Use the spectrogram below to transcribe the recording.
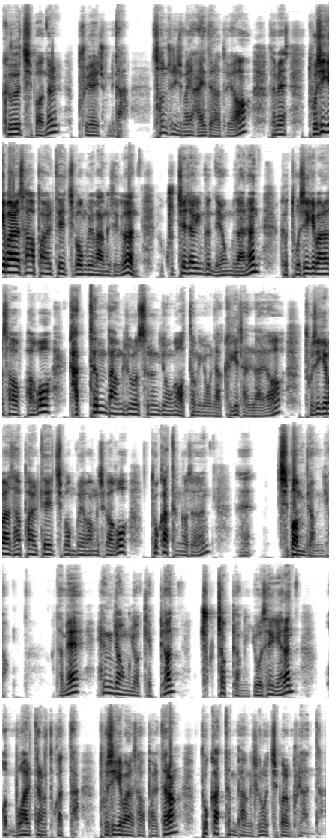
그 지번을 부여해 줍니다. 선순위 지번이 아니더라도요. 그 다음에 도시개발 사업할 때 지번부의 방식은 구체적인 그 내용보다는 그 도시개발 사업하고 같은 방식으로 쓰는 경우가 어떤 경우냐. 그게 달라요. 도시개발 사업할 때 지번부의 방식하고 똑같은 것은 네, 지번 변경. 그 다음에 행정구역 개편, 축척 변경. 요 세 개는 뭐 할 때랑 똑같다. 도시개발 사업할 때랑 똑같은 방식으로 지번을 부여한다.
